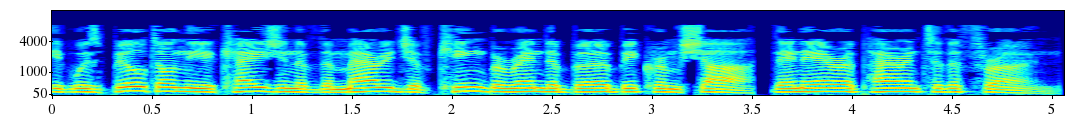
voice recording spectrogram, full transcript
It was built on the occasion of the marriage of King Birendra Bir Bikram Shah, then heir apparent to the throne.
